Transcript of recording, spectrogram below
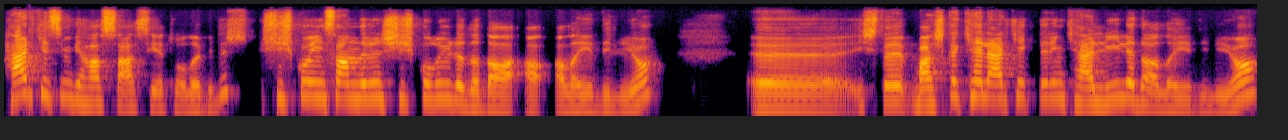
herkesin bir hassasiyeti olabilir. Şişko insanların şişkoluyla da, da alay ediliyor. E, işte başka kel erkeklerin kelliğiyle de alay ediliyor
